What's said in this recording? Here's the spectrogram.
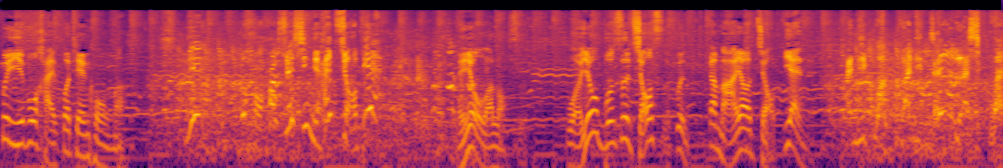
退一步海阔天空嘛？你不好好学习，你还狡辩？没有啊，老师，我又不是搅屎棍，干嘛要狡辩呢？哎，你滚滚，你真恶心，滚！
